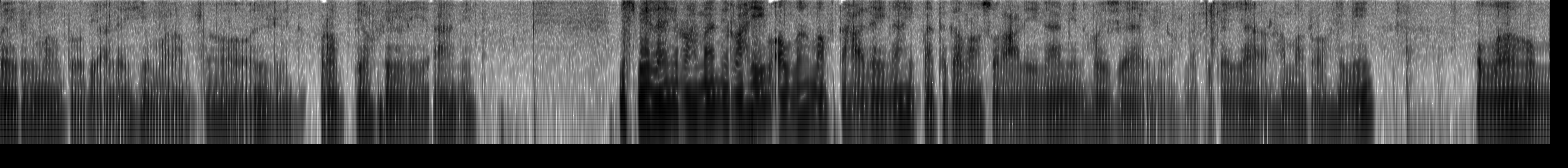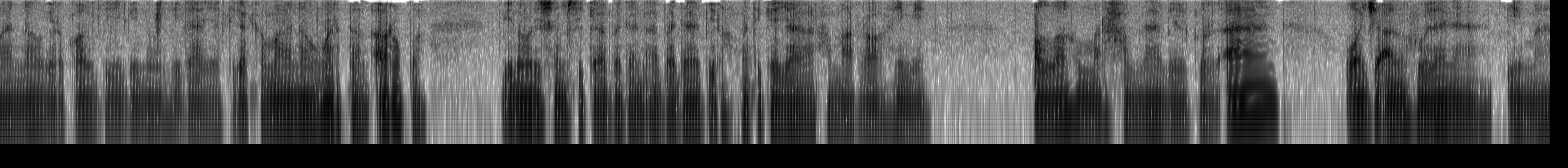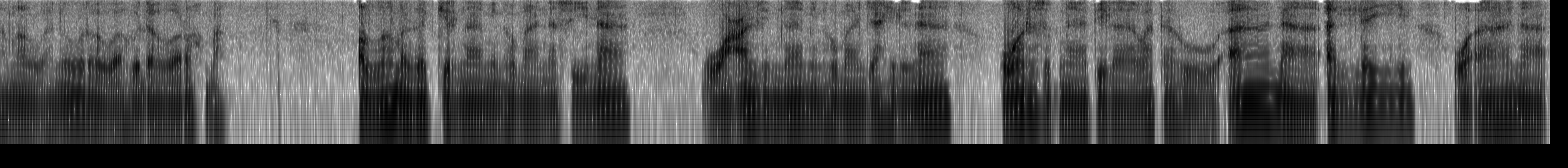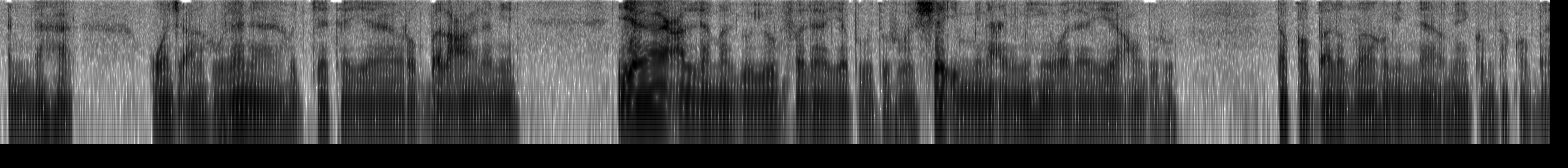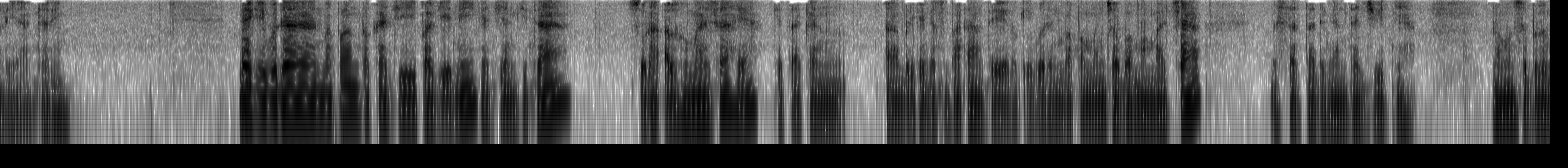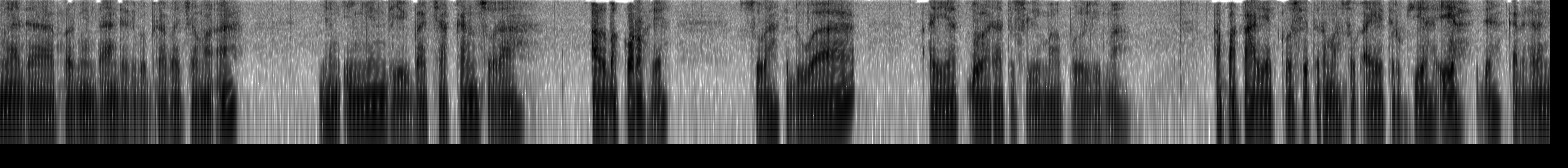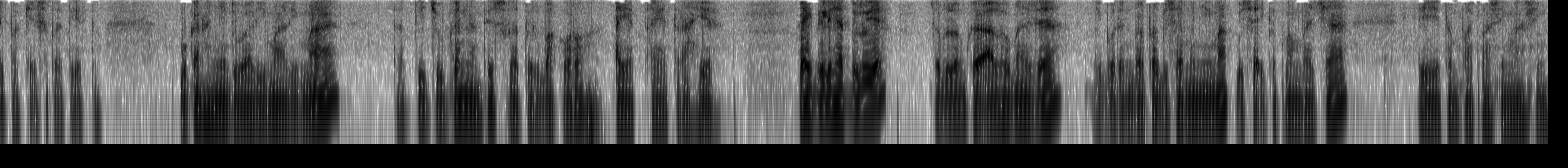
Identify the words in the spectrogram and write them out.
غير المغضوب عليهم ولا الضالين. رب اغفر لي آمين. بسم الله الرحمن الرحيم اللهم افتح علينا حكمتك وانصر علينا من خزائن رحمتك يا أرحم الراحمين اللهم نور قلبي بنور هدايتك كما نورت الأرض بنور شمسك أبدا أبدا برحمتك يا أرحم الراحمين Allahumma arhamna bil Qur'an waj'alhu lana imama wa nura wa huda wa rahmah. Allahumma zakirna minhu ma nasina wa'alimna minhu ma jahilna warzuqna tilawatahu ana al-layl wa ana an-nahar waj'alhu lana hujjatan ya rabbal alamin ya ghuyub fala yabutuhu syai'un min 'ilmihi wa la ya'uduhu taqabbalallahu minna wa minkum taqabbal ya karim Baik Ibu dan Bapak untuk kaji pagi ini, kajian kita surah Al-Humazah ya. Kita akan uh, berikan kesempatan nanti untuk Ibu dan Bapak mencoba membaca beserta dengan tajwidnya. Namun sebelumnya ada permintaan dari beberapa jamaah yang ingin dibacakan surah Al-Baqarah ya. Surah kedua ayat 255. Apakah ayat kursi termasuk ayat rukiah? Iya, ya, kadang-kadang dipakai seperti itu bukan hanya 255 tapi juga nanti suratul Baqarah ayat-ayat terakhir. Baik dilihat dulu ya sebelum ke Al-Humazah, Ibu dan Bapak bisa menyimak, bisa ikut membaca di tempat masing-masing.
